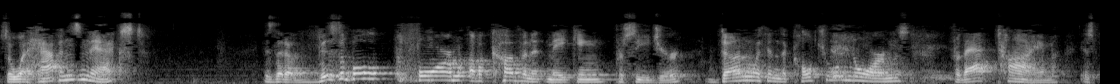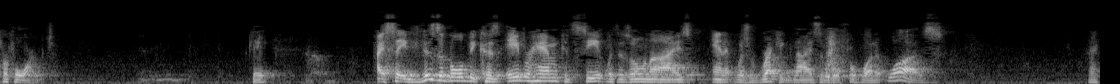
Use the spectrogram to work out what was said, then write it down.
So what happens next is that a visible form of a covenant making procedure done within the cultural norms for that time is performed. Okay? I say visible because Abraham could see it with his own eyes and it was recognizable for what it was. Okay?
